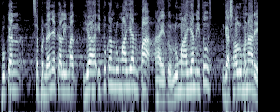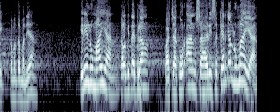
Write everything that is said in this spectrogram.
bukan sebenarnya kalimat ya itu kan lumayan pak nah itu lumayan itu nggak selalu menarik teman-teman ya ini lumayan kalau kita bilang baca Quran sehari sekian kan lumayan.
